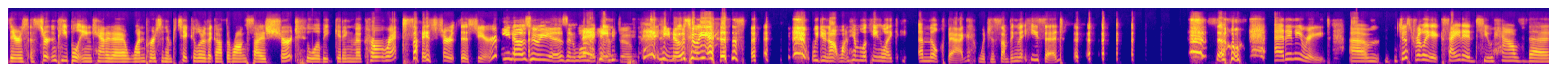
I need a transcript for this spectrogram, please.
there's a certain people in canada one person in particular that got the wrong size shirt who will be getting the correct size shirt this year. He knows who he is and we'll make he, joke. he knows who he is. we do not want him looking like a milk bag, which is something that he said. so at any rate, um, just really excited to have the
